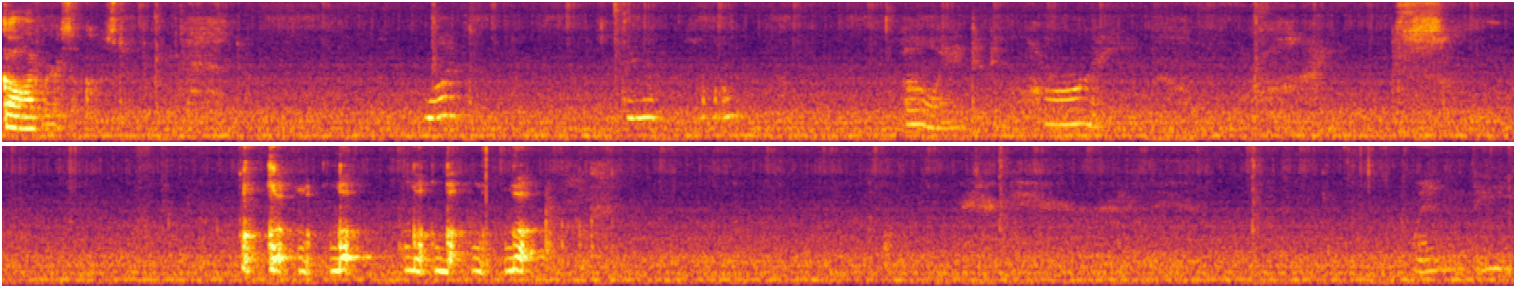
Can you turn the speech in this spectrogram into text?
God, we're so close to What? Thing of- Oh, I need to do harmony. Wendy.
